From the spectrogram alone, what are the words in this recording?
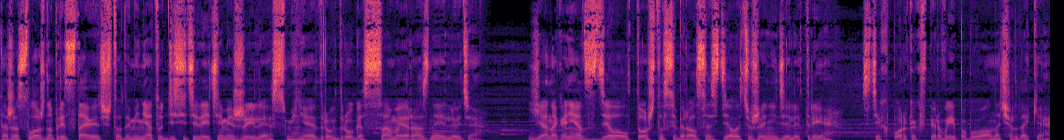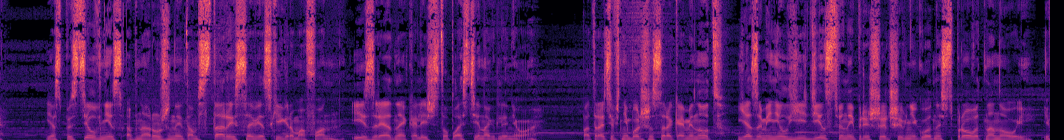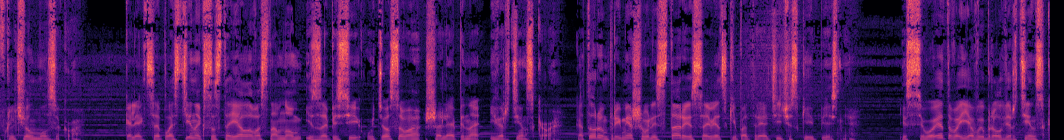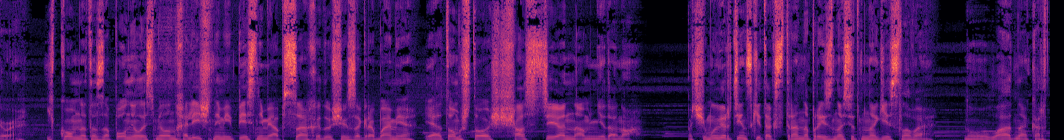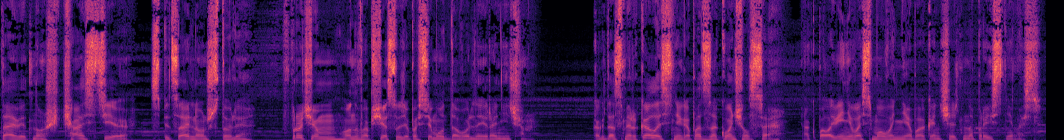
Даже сложно представить, что до меня тут десятилетиями жили, сменяя друг друга самые разные люди. Я, наконец, сделал то, что собирался сделать уже недели три, с тех пор, как впервые побывал на чердаке. Я спустил вниз обнаруженный там старый советский граммофон и изрядное количество пластинок для него – Потратив не больше 40 минут, я заменил единственный пришедший в негодность провод на новый и включил музыку. Коллекция пластинок состояла в основном из записей Утесова, Шаляпина и Вертинского, которым примешивались старые советские патриотические песни. Из всего этого я выбрал Вертинского, и комната заполнилась меланхоличными песнями о псах, идущих за гробами, и о том, что «счастье нам не дано». Почему Вертинский так странно произносит многие слова? Ну ладно, картавит, но «счастье» специально он что ли? Впрочем, он вообще, судя по всему, довольно ироничен. Когда смеркалось, снегопад закончился, а к половине восьмого небо окончательно прояснилось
